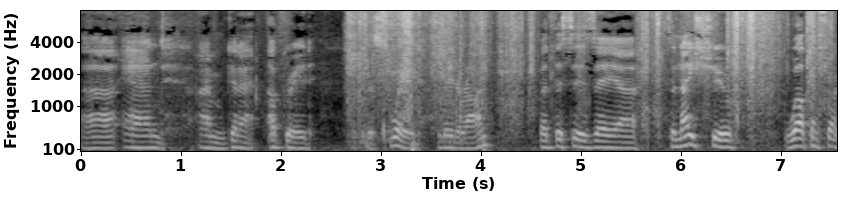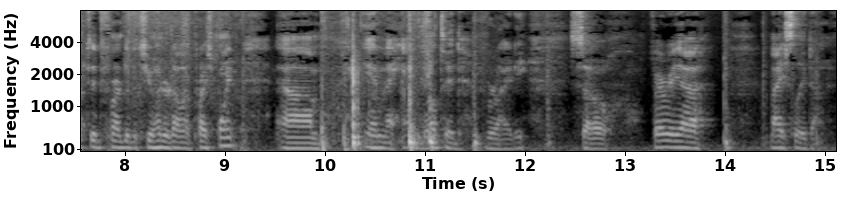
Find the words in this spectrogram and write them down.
Uh, and I'm to upgrade the suede later on. But this is a, uh, it's a nice shoe, well constructed for under the $200 price point um, in the hand welted variety. So very uh, nicely done.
